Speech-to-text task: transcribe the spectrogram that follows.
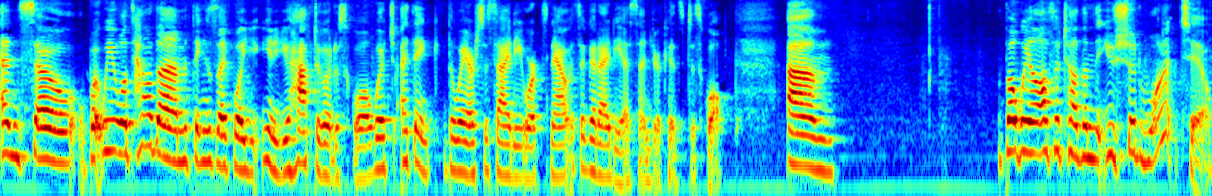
And so, but we will tell them things like, well, you, you know, you have to go to school, which I think the way our society works now, it's a good idea. Send your kids to school. Um, but we'll also tell them that you should want to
